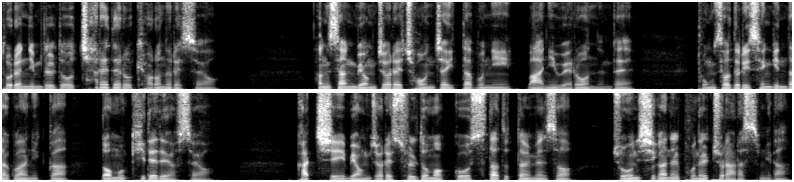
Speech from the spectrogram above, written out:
도련님들도 차례대로 결혼을 했어요. 항상 명절에 저 혼자 있다 보니 많이 외로웠는데 동서들이 생긴다고 하니까 너무 기대되었어요. 같이 명절에 술도 먹고 수다도 떨면서 좋은 시간을 보낼 줄 알았습니다.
